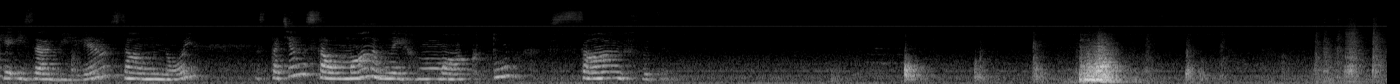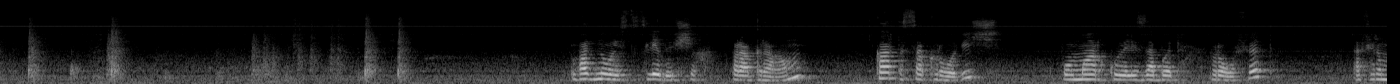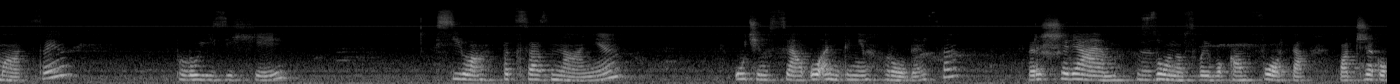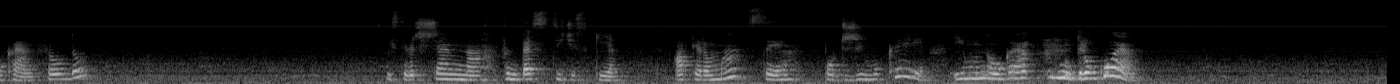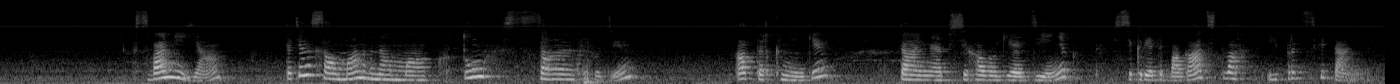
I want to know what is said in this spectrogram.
потоке изобилия со мной с Татьяной Салмановной Мактум Сайфудин. В одной из следующих программ «Карта сокровищ» по Марку Элизабет Профит, аффирмации по Луизе Хей, сила подсознания, учимся у Энтони Робинса, расширяем зону своего комфорта по Джеку Кэнфилду и совершенно фантастические аффирмации по Джиму Керри и многое другое. С вами я, Татьяна Салмановна Мактум Сайфудин, автор книги «Тайная психология денег. Секреты богатства и процветания».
